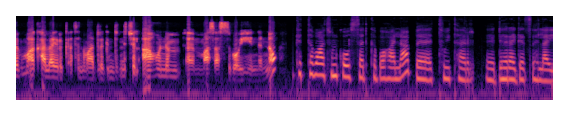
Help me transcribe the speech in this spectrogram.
ደግሞ አካላዊ ርቀትን ማድረግ እንድንችል አሁንም ማሳስበው ይሄንን ነው። ክትባቱን ከወሰድክ በኋላ በትዊተር ድህረ ገጽህ ላይ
